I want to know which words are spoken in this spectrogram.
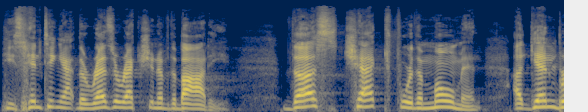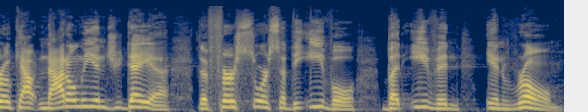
he's hinting at the resurrection of the body, thus checked for the moment again broke out not only in Judea, the first source of the evil, but even in Rome.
